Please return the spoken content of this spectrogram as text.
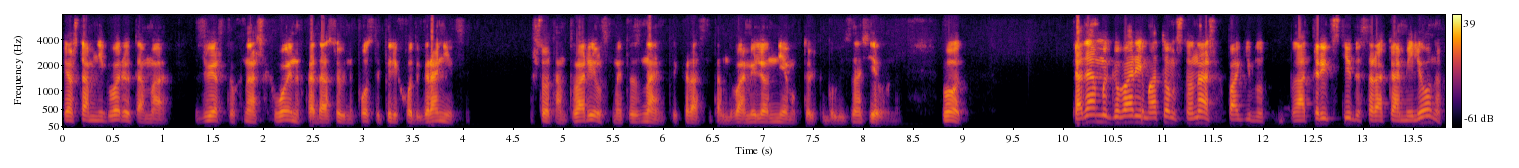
Я уж там не говорю там о зверствах наших воинов, когда особенно после перехода границы. Что там творилось, мы это знаем прекрасно. Там 2 миллиона немок только было изнасиловано. Вот. Когда мы говорим о том, что наших погибло от 30 до 40 миллионов,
